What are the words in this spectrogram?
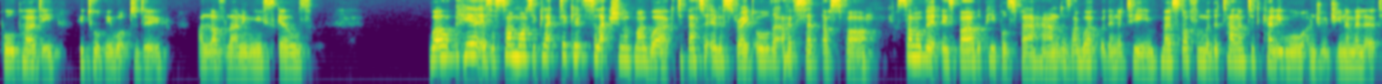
Paul Purdy, who taught me what to do. I love learning new skills. Well, here is a somewhat eclectic selection of my work to better illustrate all that I have said thus far. Some of it is by other people's fair hand as I work within a team, most often with the talented Kelly Waugh and Georgina Millett,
